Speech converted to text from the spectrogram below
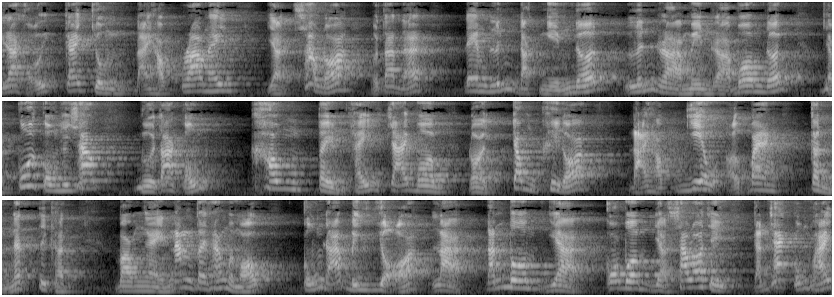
ra khỏi cái trường đại học Brownie này và sau đó người ta đã đem lính đặc nhiệm đến, lính rà mìn, rà bom đến. Và cuối cùng thì sao? Người ta cũng không tìm thấy trái bom. Rồi trong khi đó, đại học Yale ở bang Connecticut vào ngày 5 tháng 11 cũng đã bị dọa là đánh bom và có bom. Và sau đó thì cảnh sát cũng phải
